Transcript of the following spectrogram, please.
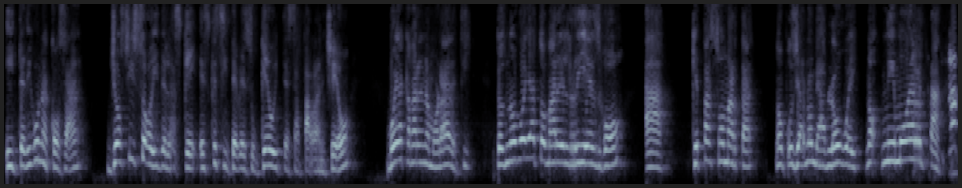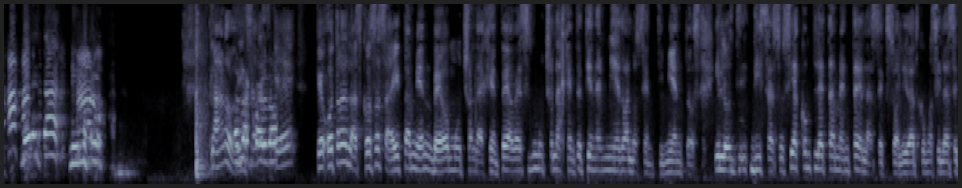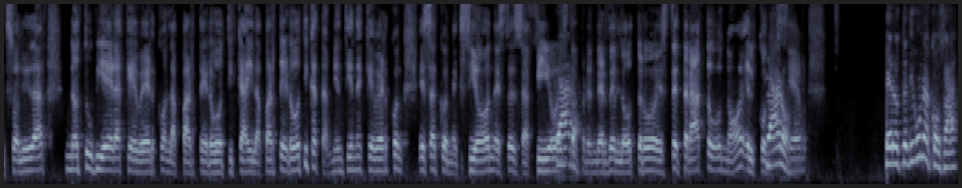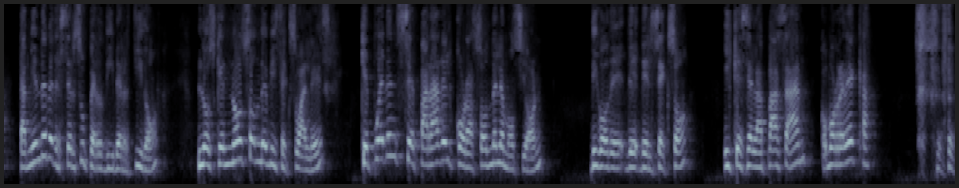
Y te digo una cosa, yo sí soy de las que es que si te besuqueo y te zafarrancheo, voy a acabar enamorada de ti. Entonces no voy a tomar el riesgo a, ¿qué pasó, Marta? No, pues ya no me habló, güey. No, ni muerta. muerta, ni Claro. muerta. Claro, ¿Estás y de sabes acuerdo? qué? Que otra de las cosas ahí también veo mucho en la gente, a veces mucho la gente tiene miedo a los sentimientos y los di- disasocia completamente de la sexualidad, como si la sexualidad no tuviera que ver con la parte erótica y la parte erótica también tiene que ver con esa conexión, este desafío, Claro. este aprender del otro, este trato, ¿no? El Claro. conocer. Pero te digo una cosa, también debe de ser súper divertido los que no son demisexuales, que pueden separar el corazón de la emoción, digo, de, de- del sexo, y que se la pasan como Rebeca.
